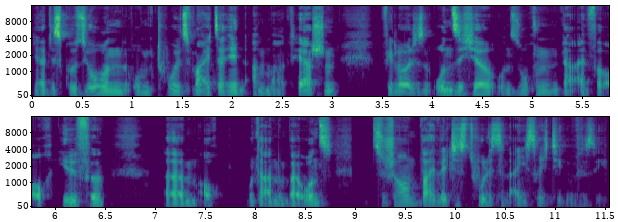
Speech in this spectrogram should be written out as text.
ja, Diskussionen um Tools weiterhin am Markt herrschen. Viele Leute sind unsicher und suchen da einfach auch Hilfe, ähm, auch unter anderem bei uns, zu schauen, weil welches Tool ist denn eigentlich das Richtige für sie.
